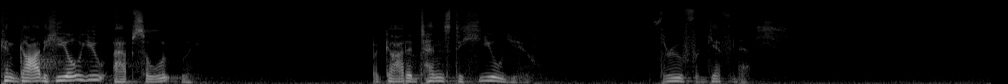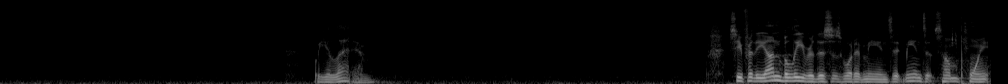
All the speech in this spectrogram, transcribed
Can God heal you? Absolutely. But God intends to heal you through forgiveness. Will you let Him? See, for the unbeliever, this is what it means. It means at some point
